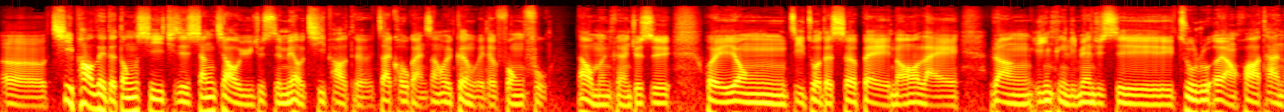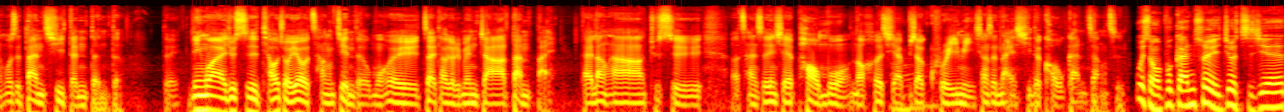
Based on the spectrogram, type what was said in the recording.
呃气泡类的东西，其实相较于就是没有气泡的，在口感上会更为的丰富。那我们可能就是会用自己做的设备，然后来让饮品里面就是注入二氧化碳或是氮气等等的。对，另外就是调酒也有常见的，我们会在调酒里面加蛋白。来让它就是呃产生一些泡沫，然后喝起来比较 creamy，像是奶昔的口感这样子。为什么不干脆就直接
